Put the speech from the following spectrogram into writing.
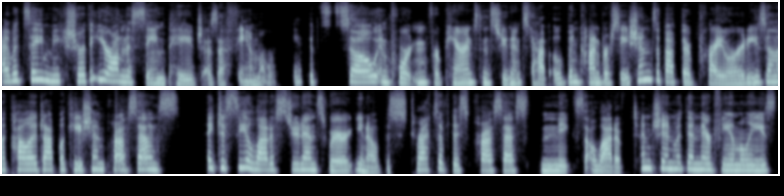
I would say make sure that you're on the same page as a family. It's so important for parents and students to have open conversations about their priorities in the college application process. I just see a lot of students where, you know, the stress of this process makes a lot of tension within their families.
